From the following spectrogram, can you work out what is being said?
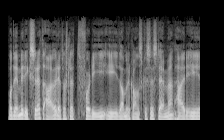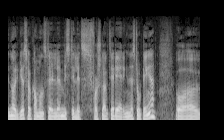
Og det med riksrett er jo rett og slett fordi i det amerikanske systemet her i Norge så kan man stille mistillitsforslag til regjeringen i Stortinget, og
